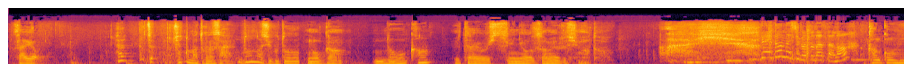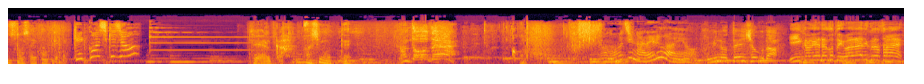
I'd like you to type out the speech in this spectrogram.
採用え？ちょちょっと待ってください。どんな仕事？を納棺。納棺？遺体を棺に収める仕事。でどんな仕事だったの？冠婚葬祭関係。結婚式場？じゃあやるか。足持って。あんた持てそのうち慣れるわよ。君の転職だ。いい加減なこと言わないでください。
